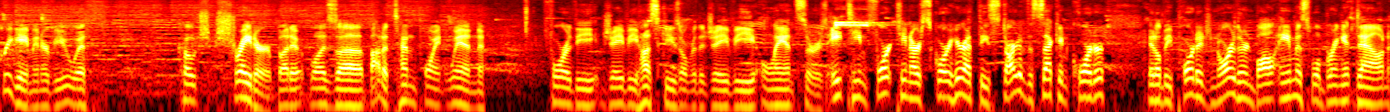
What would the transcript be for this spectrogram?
pregame interview with Coach Schrader, but it was uh, about a 10 point win for the JV Huskies over the JV Lancers. 18 14 our score here at the start of the second quarter. It'll be Portage Northern ball. Amos will bring it down,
